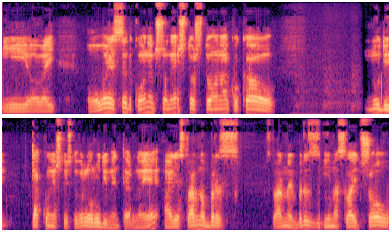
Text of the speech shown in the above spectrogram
I ovaj, ovo je sad konačno nešto što onako kao nudi tako nešto isto vrlo rudimentarno je, ali je stvarno brz. Stvarno je brz, ima slide show,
